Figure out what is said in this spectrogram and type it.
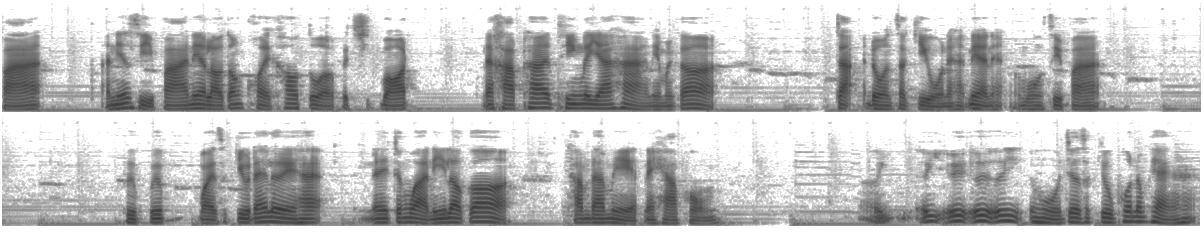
ฟ้า อันนี้สีฟ้าเนี่ยเราต้องคอยเข้าตัวไปชิดบอสนะครับ ถ้าทิ้งระยะห่างเนี่ยมันก็จะโดน skill นะฮะเนี่ยเนี่ยวงสีฟ้าปึ๊บปึ๊บปล่อย skill ได้เลยฮะ ในจังหวะนี้เราก็ทำ damage นะครับผม เอ้ยเอ้ยเอ้ยเอ้ยโอ้โห เจอ skill พ่นน้ำแข็งฮะ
